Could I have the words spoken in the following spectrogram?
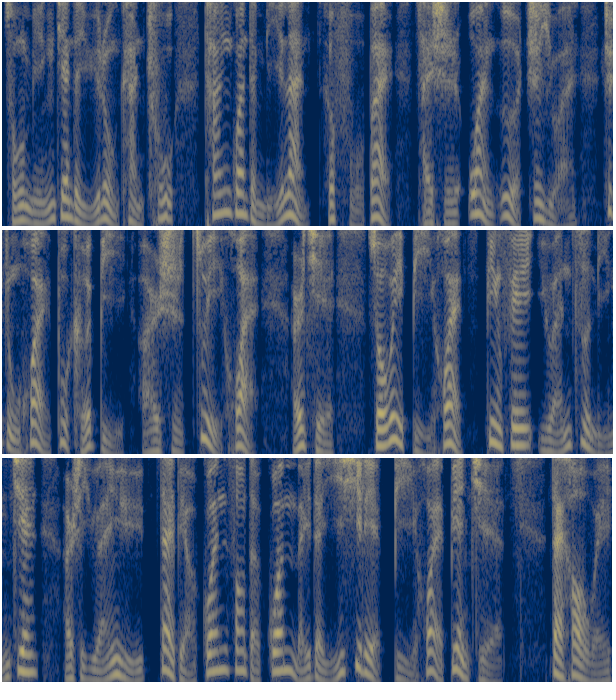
从民间的舆论看出，贪官的糜烂和腐败才是万恶之源。这种坏不可比，而是最坏。而且，所谓比坏，并非源自民间，而是源于代表官方的官媒的一系列比坏辩解。代号为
